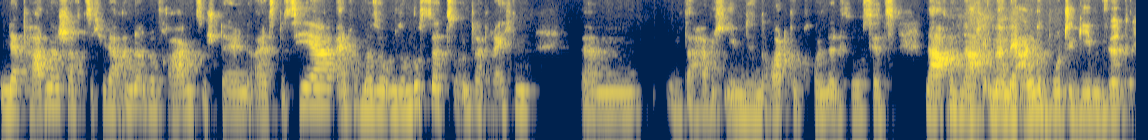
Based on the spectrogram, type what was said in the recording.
in der Partnerschaft sich wieder andere Fragen zu stellen als bisher, einfach mal so um so Muster zu unterbrechen. Ähm, und da habe ich eben diesen Ort gegründet, wo es jetzt nach und nach immer mehr Angebote geben wird,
